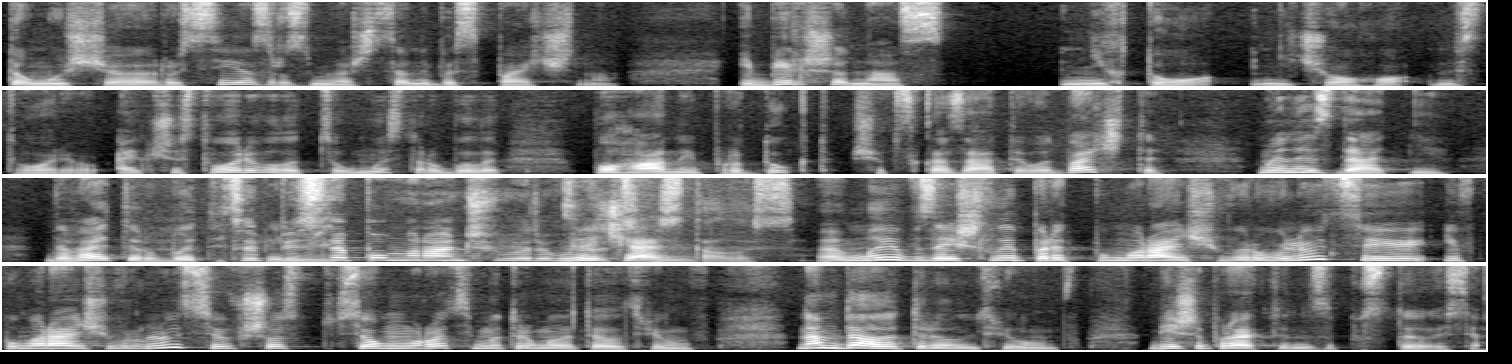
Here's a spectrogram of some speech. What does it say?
Тому що Росія зрозуміла, що це небезпечно. І більше нас ніхто нічого не створював. А якщо створювали, то ми робили поганий продукт, щоб сказати: от бачите, ми не здатні. Давайте робити Це спільний». після помаранчевої революції Звичайно. сталося. Е, Ми зайшли перед помаранчевою революцією, і в помаранчеву революцію в 6-7 році ми отримали телетріумф. Нам дали телетріумф. Більше проєктів не запустилися.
